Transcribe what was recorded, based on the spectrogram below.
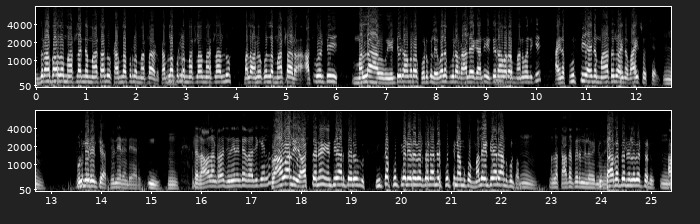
హుజరాబాద్లో మాట్లాడిన మాటలు కమలాపూర్లో మాట్లాడు కమలాపూర్లో మాట్లా మాట్లాడు మళ్ళీ అనుకూలంలో మాట్లాడు. అటువంటి మళ్ళా ఎన్టీ రామారావు కొడుకులు ఎవరికి కూడా రాలే కానీ ఎన్టీ రామారావు మనవనికి ఆయన పూర్తి ఆయన మాటలు ఆయన వాయిస్ వచ్చేది. ఉమ్. జూనియర్ ఎన్టీఆర్. జూనియర్ ఎన్టీఆర్. అంటే రావాలంటారా జూనియర్ ఎన్టీఆర్ రాజకీయాల్లో? రావాలి. వస్తేనే ఎన్టీఆర్ పేరు ఇంకా పూర్తిగా నిలబెడతాడు అనేది పూర్తి నమ్మకం. మళ్ళీ ఎన్టీఆర్ అనుకుంటాం. మళ్ళా తాత పేరు నిలబెట్టిన తాత పేరు నిలబెడతాడు. ఆ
